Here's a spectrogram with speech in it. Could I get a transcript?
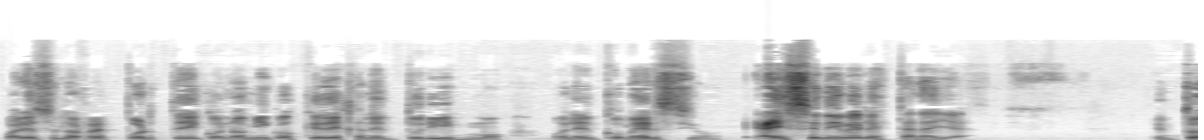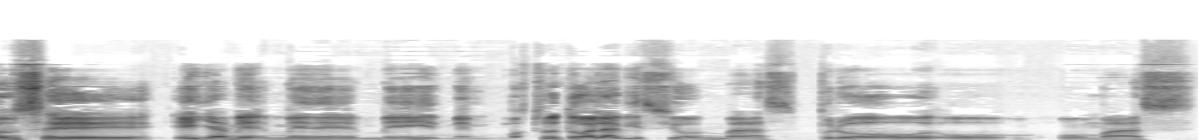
¿Cuáles son los reportes económicos que dejan el turismo o en el comercio? A ese nivel están allá. Entonces, ella me, mostró toda la visión más pro o, más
